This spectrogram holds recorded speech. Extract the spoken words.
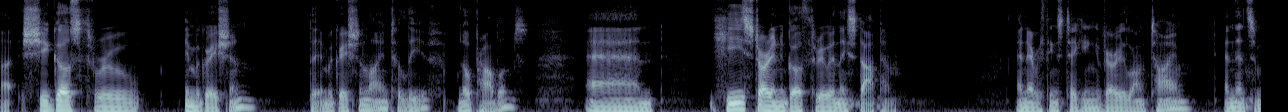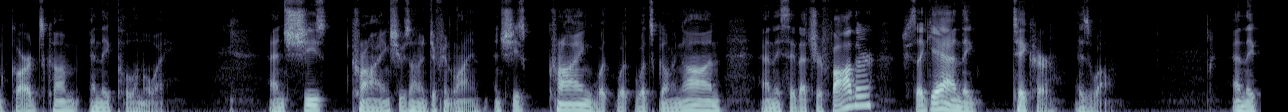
uh, she goes through immigration, the immigration line to leave, no problems. And he's starting to go through and they stop him. And everything's taking a very long time. And then some guards come and they pull him away. And she's crying. She was on a different line. And she's crying, what, what what's going on? And they say, That's your father? She's like, Yeah. And they take her as well. And they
